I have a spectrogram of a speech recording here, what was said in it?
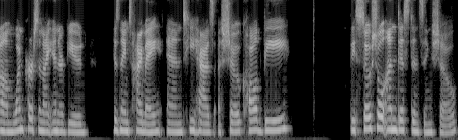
um, one person i interviewed his name's Jaime, and he has a show called the the Social Undistancing Show.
